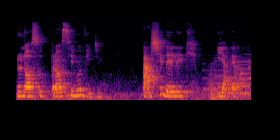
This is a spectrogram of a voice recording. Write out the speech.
no nosso próximo vídeo. Tashi Delek e até lá!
